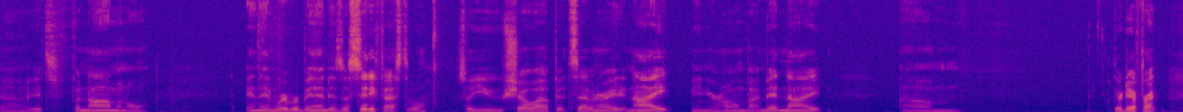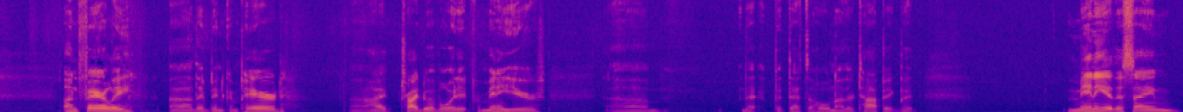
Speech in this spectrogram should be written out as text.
Uh, it's phenomenal. And then Riverbend is a city festival. So you show up at seven or eight at night, and you're home by midnight. Um, they're different. Unfairly, uh, they've been compared. Uh, I tried to avoid it for many years, um, that, but that's a whole nother topic. But many of the same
